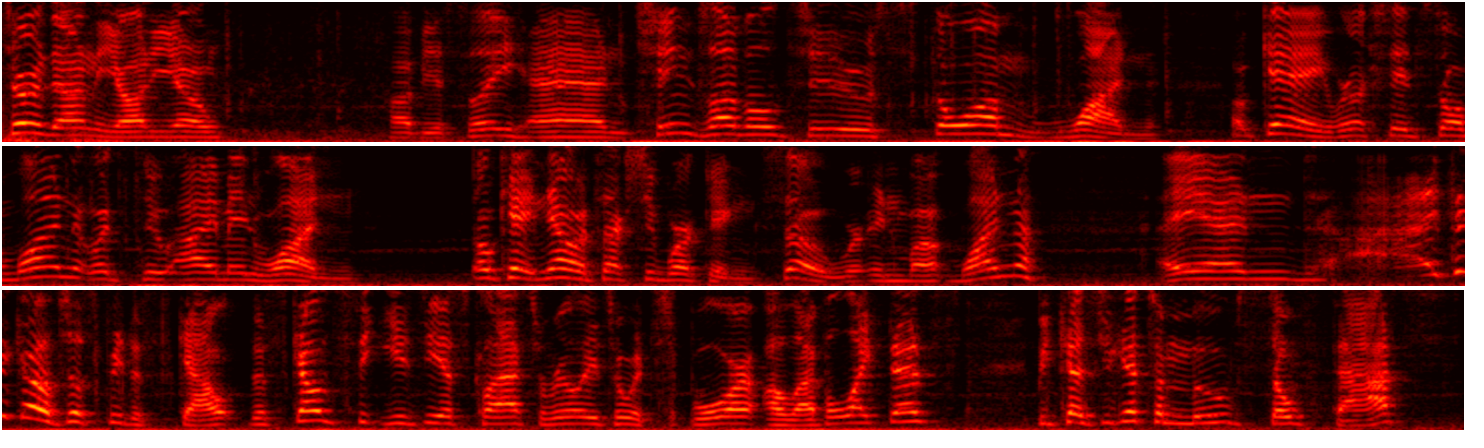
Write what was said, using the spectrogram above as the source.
turn down the audio, obviously, and change level to Storm 1. Okay, we're actually in Storm 1. Let's do I'm in 1. Okay, now it's actually working. So, we're in 1, and I think I'll just be the Scout. The Scout's the easiest class, really, to explore a level like this, because you get to move so fast.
